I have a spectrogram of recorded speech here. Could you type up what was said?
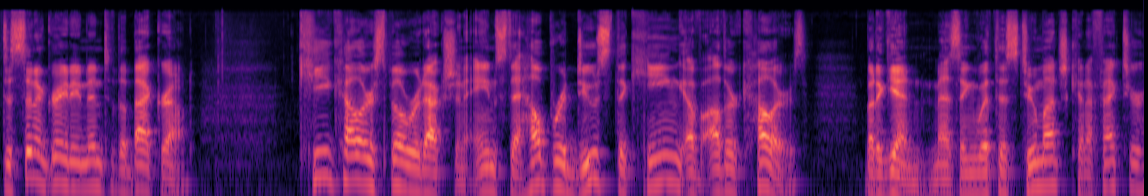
disintegrating into the background. Key color spill reduction aims to help reduce the keying of other colors. But again, messing with this too much can affect your,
